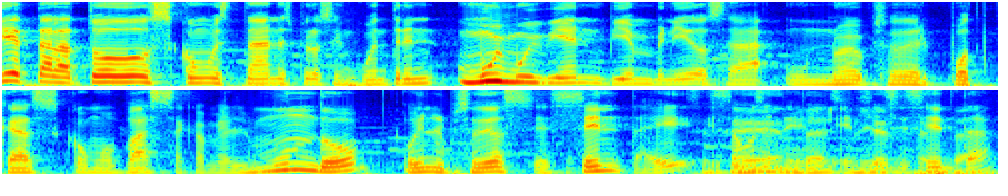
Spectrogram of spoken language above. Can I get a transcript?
¿Qué tal a todos? ¿Cómo están? Espero se encuentren muy muy bien. Bienvenidos a un nuevo episodio del podcast ¿Cómo vas a cambiar el mundo? Hoy en el episodio 60, ¿eh? 60, Estamos en el, en el especial 60. 60.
